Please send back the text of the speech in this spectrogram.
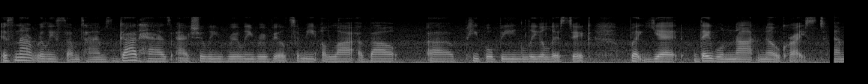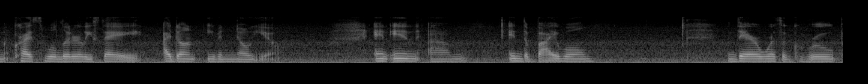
it's not really sometimes. God has actually really revealed to me a lot about uh, people being legalistic, but yet they will not know Christ. Um, Christ will literally say, I don't even know you. And in um, in the Bible, there was a group.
